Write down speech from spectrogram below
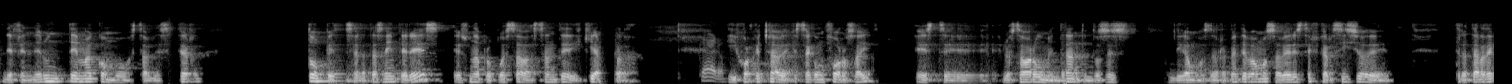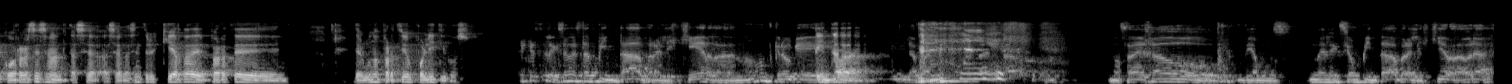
defender un tema como establecer topes a la tasa de interés, es una propuesta bastante de izquierda. Y Jorge Chávez, que está con Foresight, este, lo estaba argumentando. Entonces, digamos, de repente vamos a ver este ejercicio de tratar de correrse hacia, hacia, la centro izquierda de parte de, de algunos partidos políticos. Es que esta elección está pintada para la izquierda, ¿no? Creo que... Pintada. La pandemia nos ha dejado, digamos, una elección pintada para la izquierda. Ahora,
